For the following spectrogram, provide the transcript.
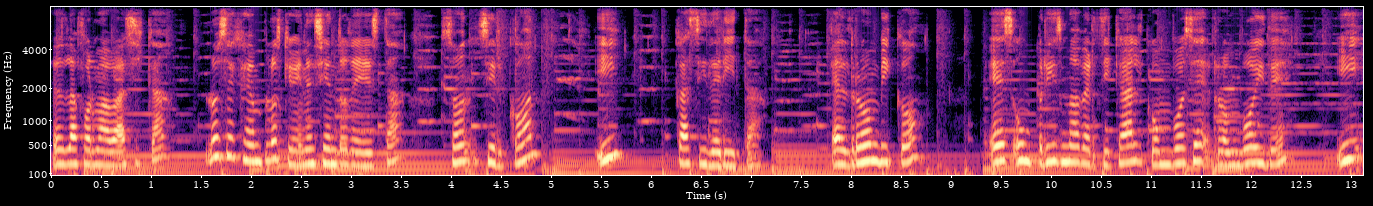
es la forma básica. Los ejemplos que vienen siendo de esta son circón y casiderita. El rómbico es un prisma vertical con base romboide y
